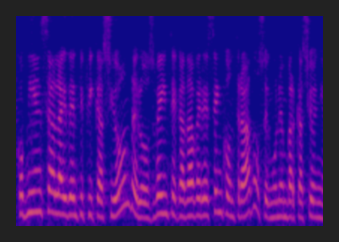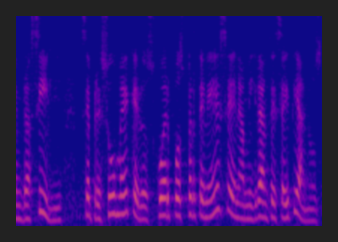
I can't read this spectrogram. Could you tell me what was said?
Comienza la identificación de los 20 cadáveres encontrados en una embarcación en Brasil. Se presume que los cuerpos pertenecen a migrantes haitianos,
